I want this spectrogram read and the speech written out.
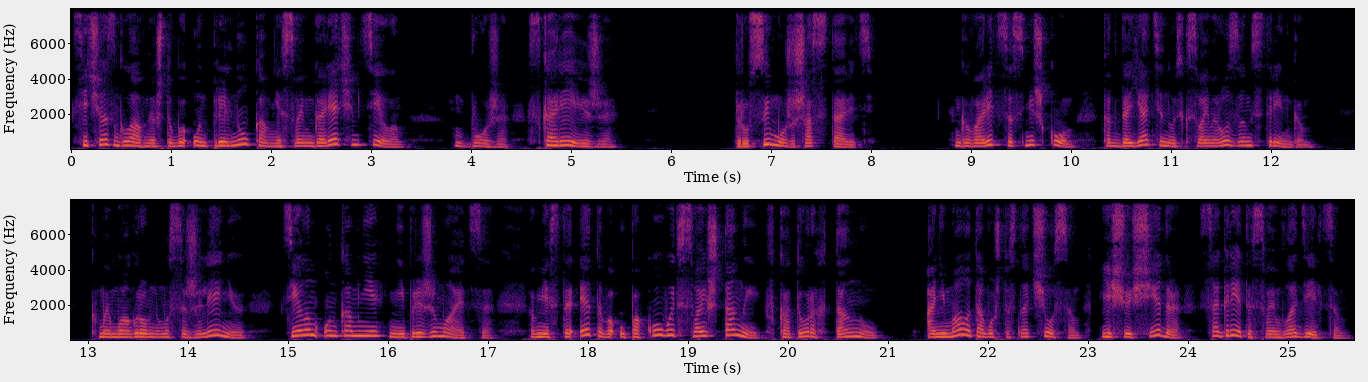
Сейчас главное, чтобы он прильнул ко мне своим горячим телом. Боже, скорее же! Трусы можешь оставить. Говорит со смешком, когда я тянусь к своим розовым стрингам. К моему огромному сожалению, телом он ко мне не прижимается. Вместо этого упаковывает в свои штаны, в которых тону. Они мало того, что с начесом, еще щедро согреты своим владельцем.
